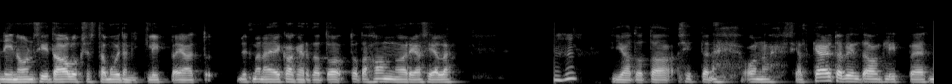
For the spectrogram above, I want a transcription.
niin on siitä aluksesta muitakin klippejä. Että nyt mä näin eka kertaa tuota hangaaria siellä. Mm-hmm. Ja tota, sitten on sieltä käytäviltä on klippejä, että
